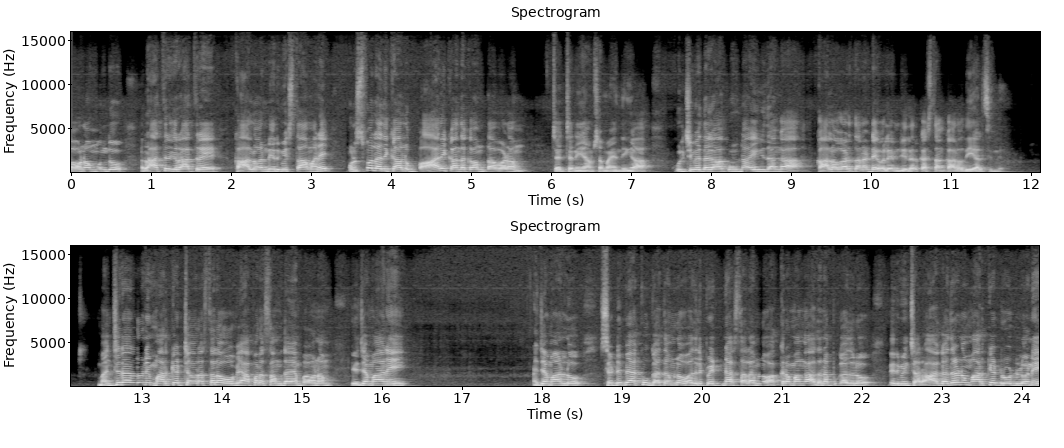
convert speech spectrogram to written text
భవనం ముందు రాత్రికి రాత్రే కాలువ నిర్మిస్తామని మున్సిపల్ అధికారులు భారీ కందకం తవ్వడం చర్చనీయాంశమైంది. ఇంకా కూల్చివేత కాకుండా ఈ విధంగా కాలువ కడతానంటే ఎవలేం చేయలేరు ఖచ్చితంగా కాలువ తీయాల్సిందే. మంచిర్యాలలోని మార్కెట్ చౌరస్తాలో ఓ వ్యాపార సముదాయం భవనం యజమాని యజమానులు సెట్ బ్యాక్ గతంలో వదిలిపెట్టిన స్థలంలో అక్రమంగా అదనపు గదులు నిర్మించారు. ఆ గదులను మార్కెట్ రోడ్డులోని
